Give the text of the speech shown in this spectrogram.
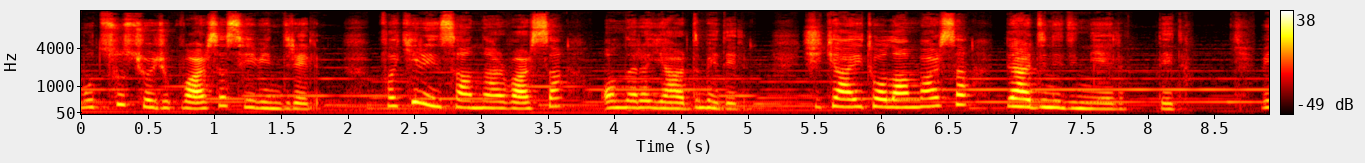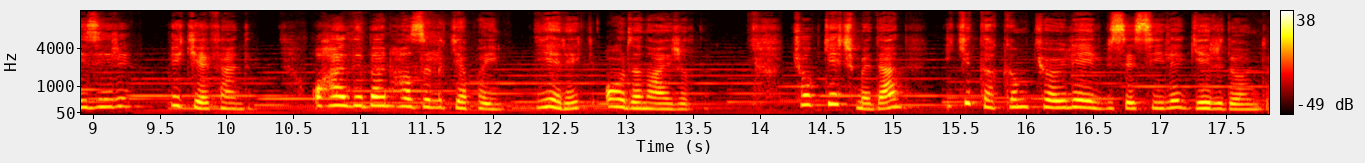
mutsuz çocuk varsa sevindirelim. Fakir insanlar varsa onlara yardım edelim. Şikayeti olan varsa derdini dinleyelim." dedi. Veziri, "Peki efendim. O halde ben hazırlık yapayım." diyerek oradan ayrıldı. Çok geçmeden iki takım köylü elbisesiyle geri döndü.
